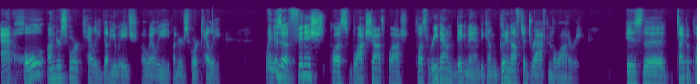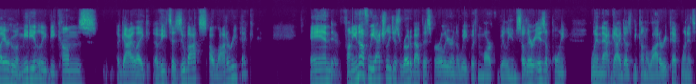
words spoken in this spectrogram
at whole underscore Kelly, W H O L E underscore Kelly. When does a finish plus block shots plus, plus rebound big man become good enough to draft in the lottery? Is the type of player who immediately becomes a guy like Ivica Zubac a lottery pick. And funny enough, we actually just wrote about this earlier in the week with Mark Williams. So there is a point when that guy does become a lottery pick when it's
